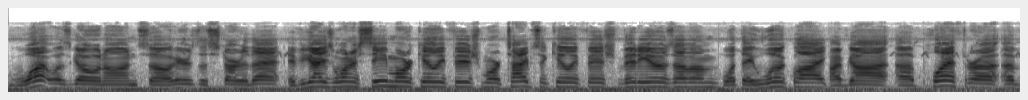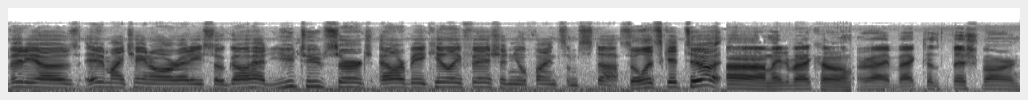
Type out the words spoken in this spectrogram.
what was going on. So here's the start of that. If you guys want to see more killifish, more types of killifish, videos of them, what they look like, I've got a plethora of videos in my channel already so go ahead, YouTube search LRB Killifish and you'll find some stuff. So let's get to it. Ah, uh, made it back home. All right, back to the fish barn.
